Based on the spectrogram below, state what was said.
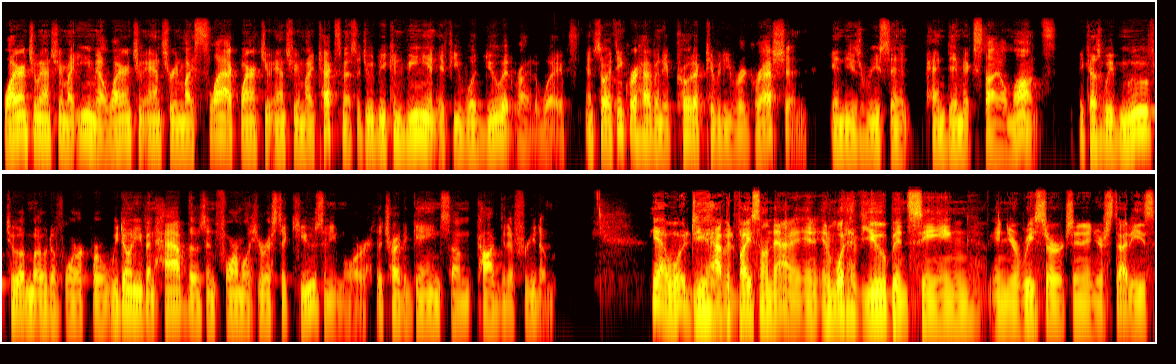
why aren't you answering my email? Why aren't you answering my slack? Why aren't you answering my text message? It would be convenient if you would do it right away. And so i think we're having a productivity regression in these recent pandemic style months because we've moved to a mode of work where we don't even have those informal heuristic cues anymore to try to gain some cognitive freedom yeah, what, do you have advice on that? And, and, what have you been seeing in your research and in your studies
